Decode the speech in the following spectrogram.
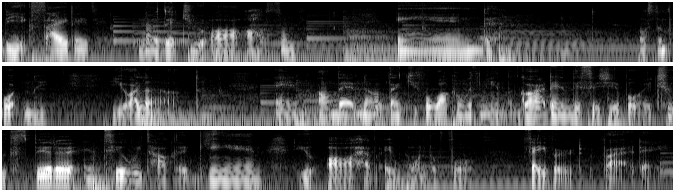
Be excited. Know that you are awesome. And most importantly, you are loved. And on that note, thank you for walking with me in the garden. This is your boy, Truth Spitter. Until we talk again, you all have a wonderful, favored Friday.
